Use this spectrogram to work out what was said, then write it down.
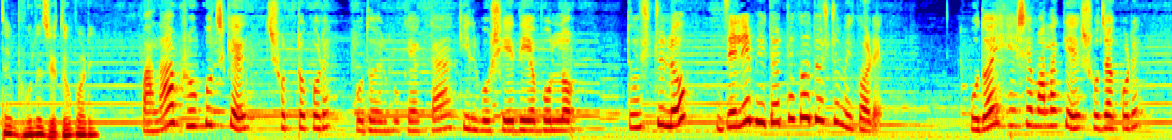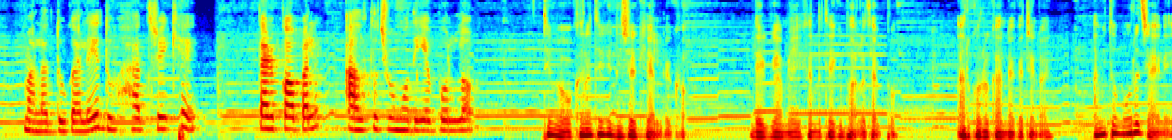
তাই ভুলে যেতেও পারি। মালা ভ্রু কুচকে ছোট্ট করে উদয়ের বুকে একটা কিল বসিয়ে দিয়ে বলল দুষ্টু লোক জেলের ভিতর থেকেও দুষ্টুমি করে। উদয় হেসে মালাকে সোজা করে মালার দুগালে দু হাত রেখে তার কপালে আলতো চুমো দিয়ে বলল তুমি ওখানে থেকে নিজের খেয়াল রেখো। দেখবি আমি এখানে থেকে ভালো থাকব। আর কোনো কান্নাকাটি নয়। আমি তো মরে যাইনি।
